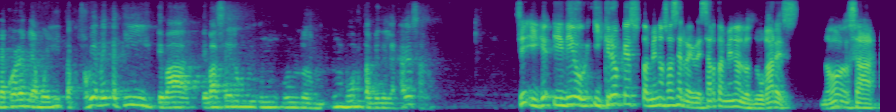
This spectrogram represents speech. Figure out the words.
me acuerdo de mi abuelita, pues obviamente a ti te va, te va a hacer un, un, un, un boom también en la cabeza, ¿no? Sí, y, y, digo, y creo que eso también nos hace regresar también a los lugares, ¿no? O sea,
